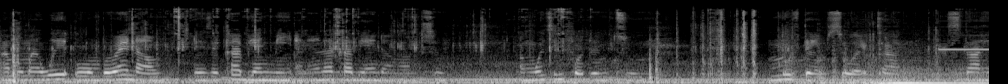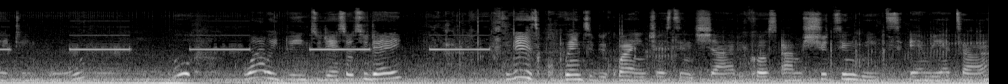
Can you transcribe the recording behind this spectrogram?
I'm on my way home. But right now, there's a car behind me and another car behind that one. So I'm waiting for them to move them so I can start heading home. What are we doing today? So today today is going to be quite interesting sha because i'm shooting with henrietta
